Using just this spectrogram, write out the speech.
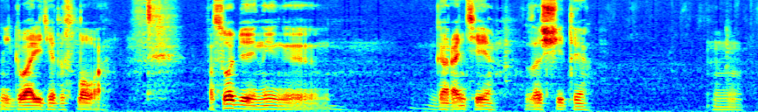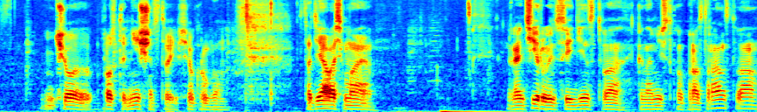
не говорите это слово. Пособия, иные э, гарантии защиты Ничего, просто нищенство и все кругом. Статья 8. Гарантируется единство экономического пространства.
